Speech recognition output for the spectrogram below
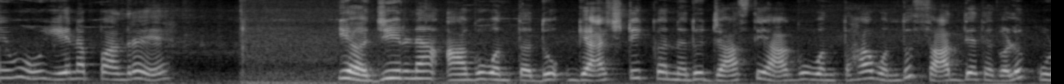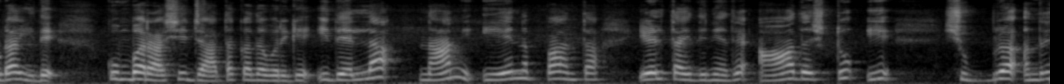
ನೀವು ಏನಪ್ಪ ಅಂದರೆ, ಈ ಅಜೀರ್ಣ ಆಗುವಂಥದ್ದು, ಗ್ಯಾಸ್ಟ್ರಿಕ್ ಅನ್ನೋದು ಜಾಸ್ತಿ ಆಗುವಂತಹ ಒಂದು ಸಾಧ್ಯತೆಗಳು ಕೂಡ ಇದೆ. ಕುಂಭರಾಶಿ ಜಾತಕದವರಿಗೆ. ಇದೆಲ್ಲ ನಾನು ಏನಪ್ಪ ಅಂತ ಹೇಳ್ತಾ ಇದ್ದೀನಿ ಅಂದರೆ, ಆದಷ್ಟು ಈ ಶುಭ್ರ ಅಂದರೆ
